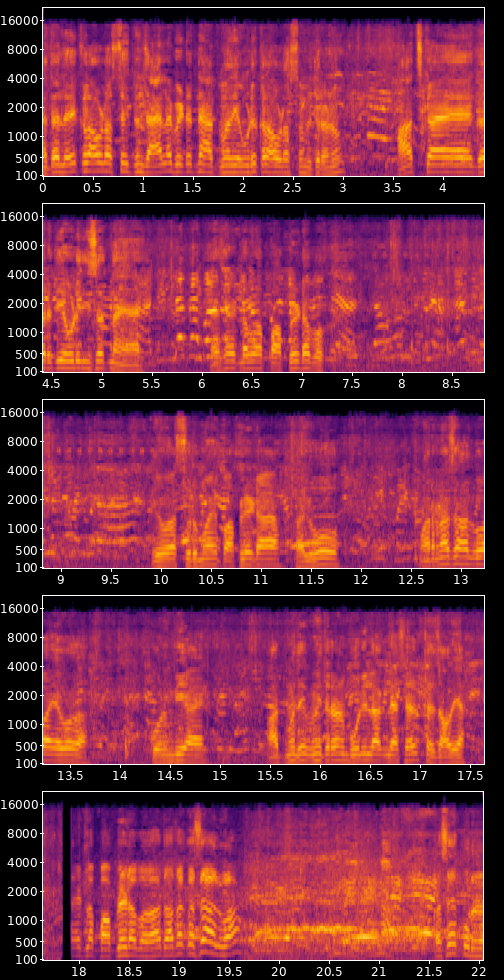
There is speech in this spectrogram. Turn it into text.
आता लय क्लाउड असतं इथून जायला भेटत नाही आतमध्ये एवढं क्लाउड असतं मित्रांनो. आज काय गर्दी एवढी दिसत नाही आहे. या साईडला बघा पापलेटा बघ. हे बघा सुरमय पापलेटा हलवो. मरणाचा हलवा आहे बघा. कोळंबी आहे. आतमध्ये मित्रांनो बोली लागली असेल तर जाऊया. साईडला पापलेटा बघा. दादा कसा हलवा? कसं आहे पूर्ण?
